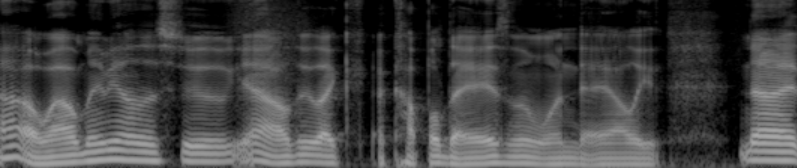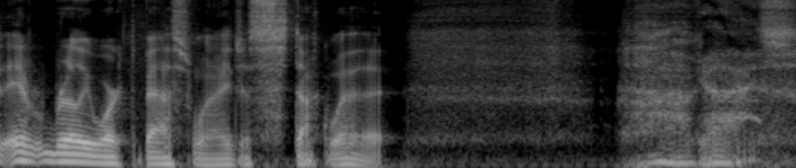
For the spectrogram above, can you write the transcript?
oh well maybe i'll just do yeah i'll do like a couple days and then one day i'll eat. No it, it really worked best when i just stuck with it. Oh guys.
